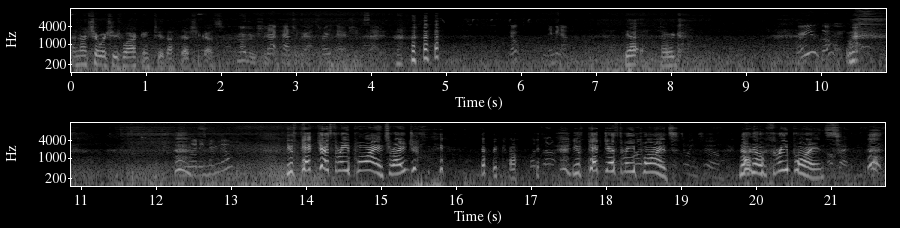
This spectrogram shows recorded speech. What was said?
I'm not sure where she's walking to though. There she goes. Neither is she. That patch of grass right there. She decided. Nope, maybe not. yeah, there we go. Where are you going? You letting him go? You've picked your three points, right, Julie? There we go. What's up? You've picked your three oh, points. Doing two. No, no, three points. Okay.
